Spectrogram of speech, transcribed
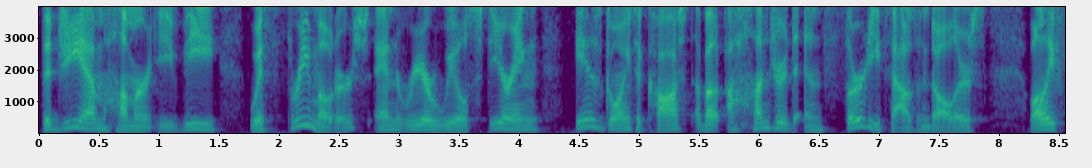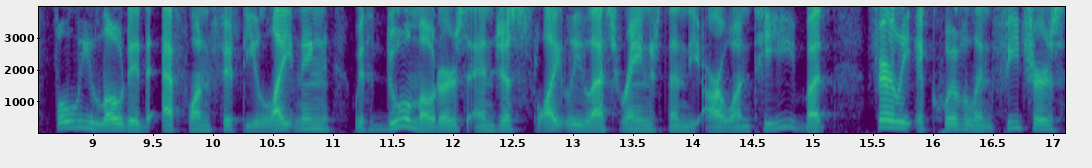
The GM Hummer EV with three motors and rear wheel steering is going to cost about $130,000, while a fully loaded F 150 Lightning with dual motors and just slightly less range than the R1T, but fairly equivalent features,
